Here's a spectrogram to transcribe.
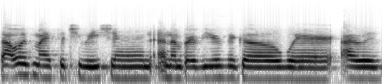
that was my situation a number of years ago where I was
